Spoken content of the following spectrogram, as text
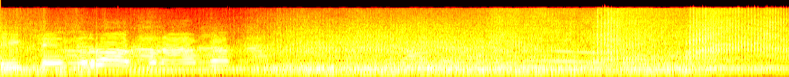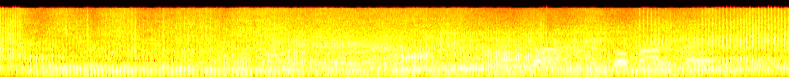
อีกหนึ่งรอบสนามครับก็มาแรง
